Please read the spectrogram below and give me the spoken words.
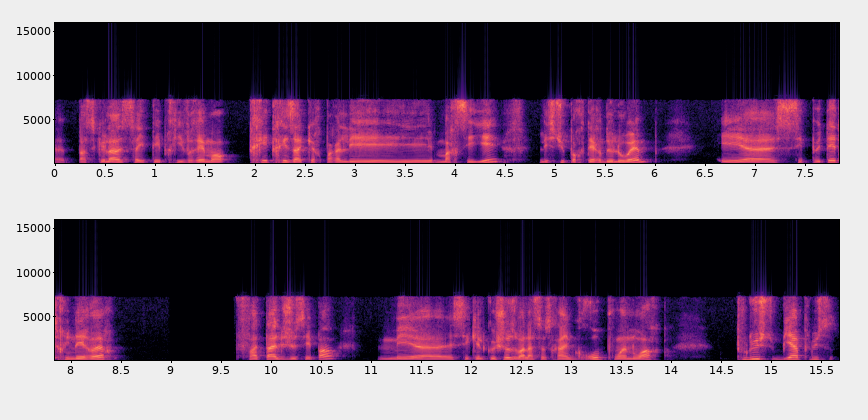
Euh, parce que là, ça a été pris vraiment très très à cœur par les Marseillais, les supporters de l'OM, et euh, c'est peut-être une erreur fatale, je sais pas, mais euh, c'est quelque chose. Voilà, ce sera un gros point noir, plus bien plus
